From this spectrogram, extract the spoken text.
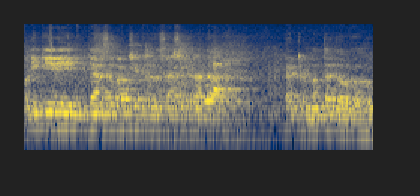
ಮಡಿಕೇರಿ ವಿಧಾನಸಭಾ ಕ್ಷೇತ್ರದ ಶಾಸಕರಾದ ಡಾಕ್ಟರ್ ಮಂತರ್ಗೌಡ್ ಅವರು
